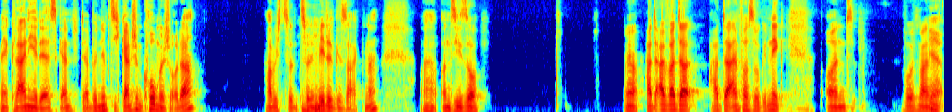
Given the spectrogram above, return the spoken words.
der Kleine hier, der ist ganz, der benimmt sich ganz schön komisch, oder? Habe ich zu, zu mhm. dem Mädel gesagt, ne? Äh, und sie so, ja, hat einfach da, hat da einfach so genickt. Und wo ich mal ja.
